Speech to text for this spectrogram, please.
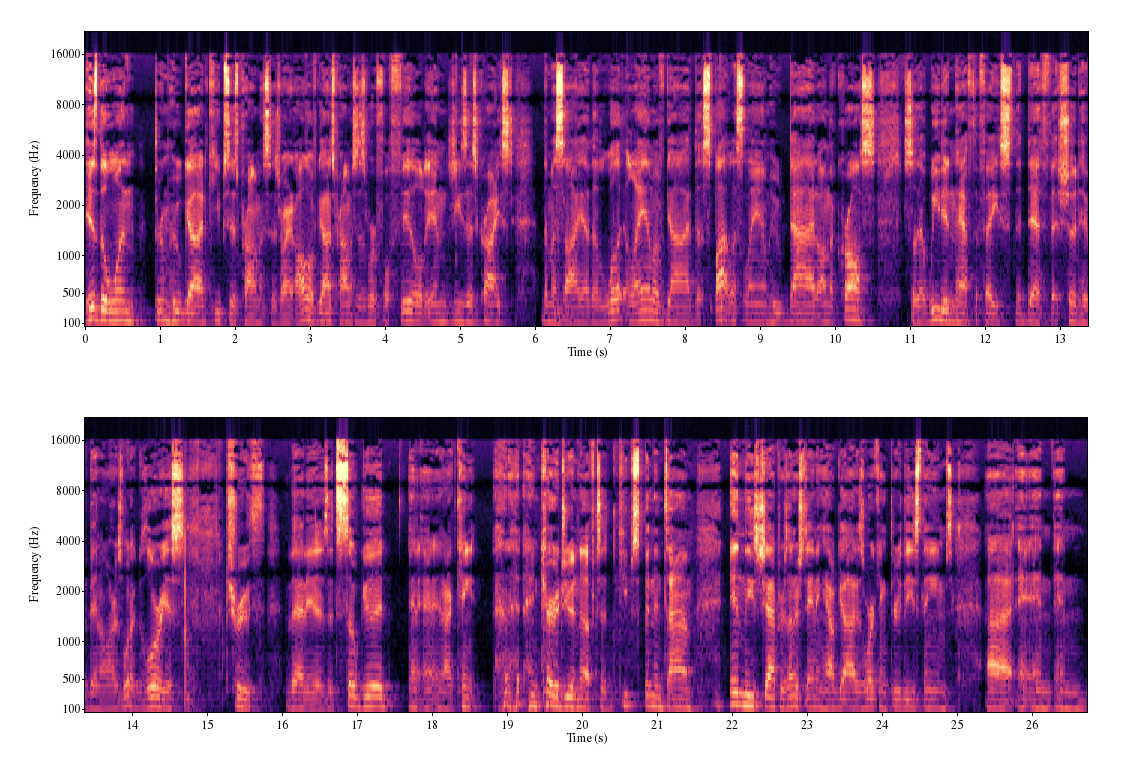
is the one through whom God keeps his promises, right? All of God's promises were fulfilled in Jesus Christ, the Messiah, the Lamb of God, the spotless Lamb who died on the cross so that we didn't have to face the death that should have been ours. What a glorious truth that is. It's so good, and, and I can't encourage you enough to keep spending time in these chapters, understanding how God is working through these themes, uh, and and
